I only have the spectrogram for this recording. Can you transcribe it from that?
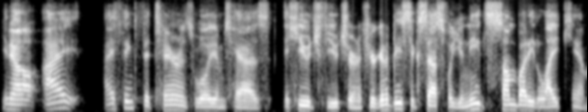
You know, I I think that Terrance Williams has a huge future, and if you're going to be successful, you need somebody like him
